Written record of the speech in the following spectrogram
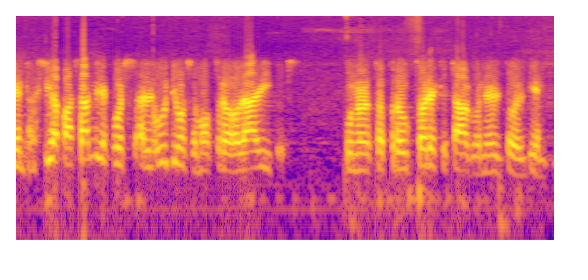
mientras iba pasando y después al último se mostró Daddy, que es uno de nuestros productores que estaba con él todo el tiempo.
